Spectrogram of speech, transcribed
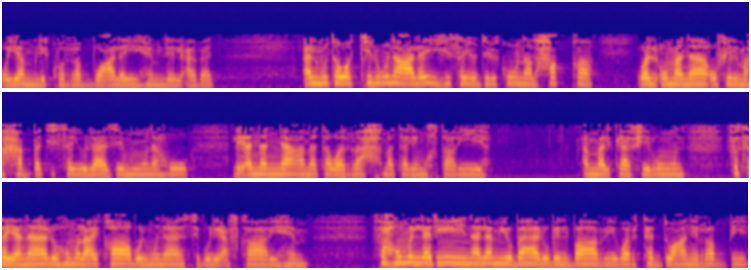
ويملك الرب عليهم للأبد. المتوكلون عليه سيدركون الحق والأمناء في المحبة سيلازمونه لأن النعمة والرحمة لمختاريه. أما الكافرون فسينالهم العقاب المناسب لأفكارهم. فهم الذين لم يبالوا بالبار وارتدوا عن الرب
